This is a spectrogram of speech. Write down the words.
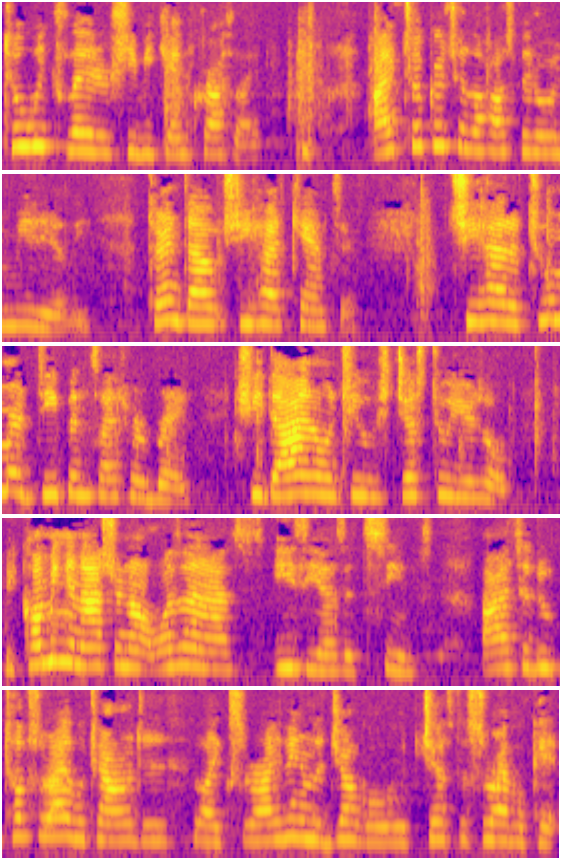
Two weeks later, she became cross eyed. I took her to the hospital immediately. Turns out she had cancer. She had a tumor deep inside her brain. She died when she was just two years old. Becoming an astronaut wasn't as easy as it seems. I had to do tough survival challenges like surviving in the jungle with just a survival kit.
